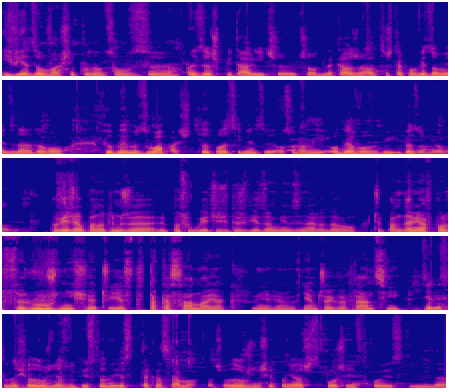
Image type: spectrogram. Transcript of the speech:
i wiedzą właśnie płynącą z, ze szpitali czy, czy od lekarzy, ale też taką wiedzą międzynarodową, próbujemy złapać proporcje między osobami objawowymi i bezobjawowymi. Powiedział Pan o tym, że posługujecie się też wiedzą międzynarodową. Czy pandemia w Polsce różni się, czy jest taka sama jak, nie wiem, w Niemczech, we Francji? Z jednej strony się różni, a z drugiej strony jest taka sama. Znaczy różni się, ponieważ społeczeństwo jest inne.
